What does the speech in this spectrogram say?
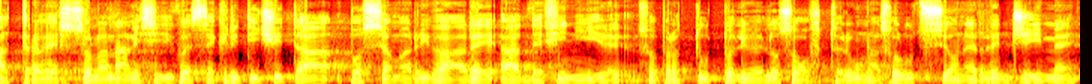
attraverso l'analisi di queste criticità possiamo arrivare a definire, soprattutto a livello software, una soluzione a regime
